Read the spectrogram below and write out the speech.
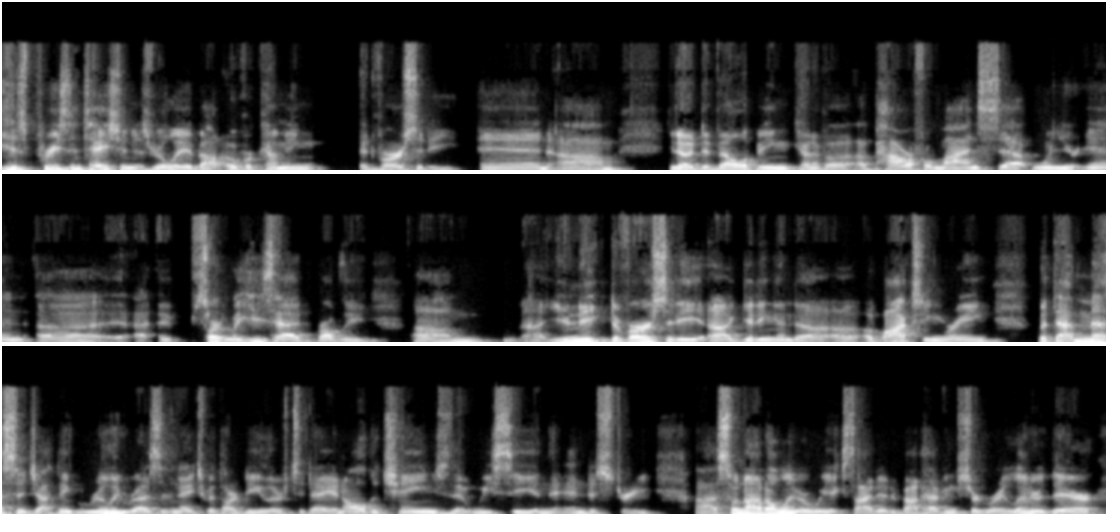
his presentation is really about overcoming adversity and um, you know developing kind of a, a, powerful mindset when you're in uh, uh certainly he's had probably um, uh, unique diversity uh, getting into a, a, boxing ring but that message i think really resonates with our dealers today and all the change that we see in the industry. Uh, so not only are we excited about having sugar ray leonard there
